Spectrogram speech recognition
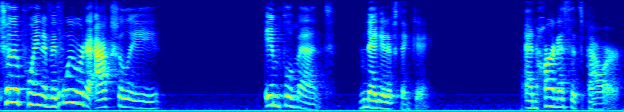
To the point of if we were to actually implement negative thinking and harness its power,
